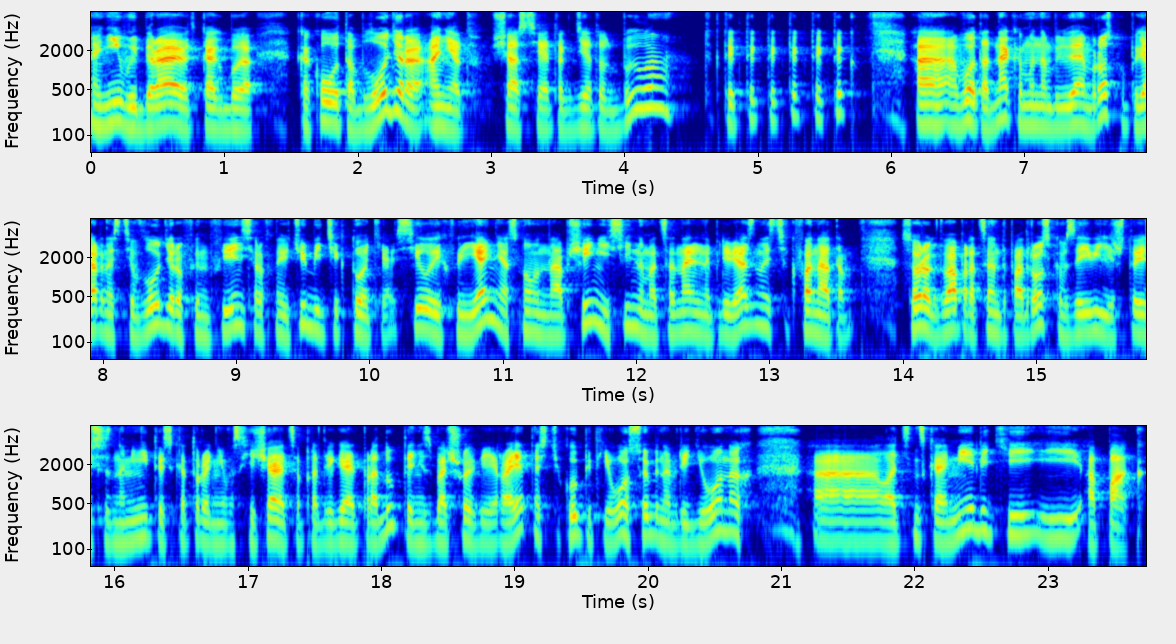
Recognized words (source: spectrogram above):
они выбирают как бы какого-то блогера, а нет, сейчас я это где тут было, так. А, вот, однако мы наблюдаем рост популярности влогеров и инфлюенсеров на YouTube и ТикТоке. Сила их влияния основана на общении и сильной эмоциональной привязанности к фанатам. 42% подростков заявили, что если знаменитость, которой они восхищаются, продвигает продукт, они с большой вероятностью купят его, особенно в регионах а, Латинской Америки и АПАК.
